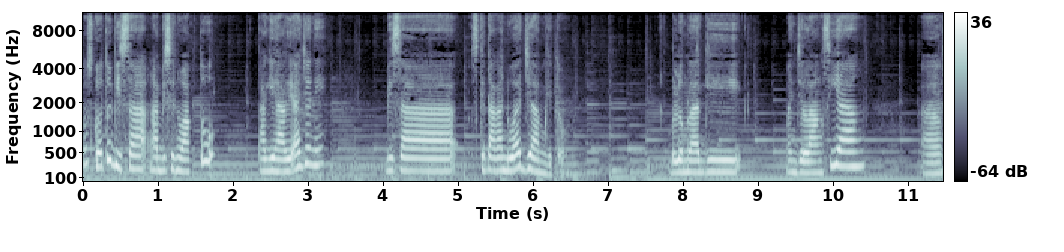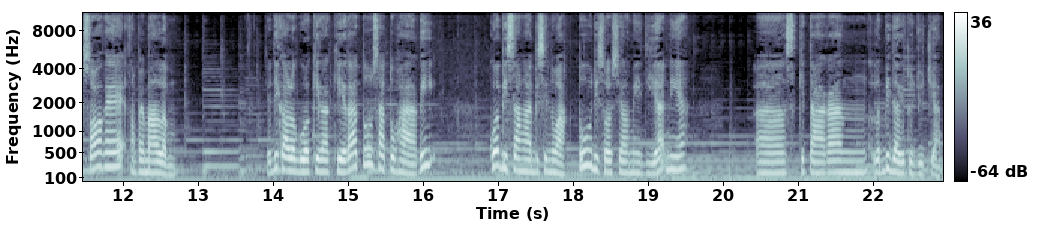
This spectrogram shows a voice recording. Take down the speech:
Terus gue tuh bisa ngabisin waktu pagi hari aja nih bisa sekitaran dua jam gitu. Belum lagi menjelang siang, uh, sore sampai malam. Jadi kalau gue kira-kira tuh satu hari gue bisa ngabisin waktu di sosial media nih ya uh, sekitaran lebih dari 7 jam.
